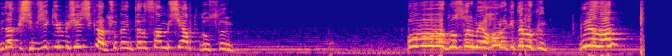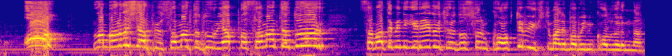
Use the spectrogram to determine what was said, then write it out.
Bir dakika şimşek gibi bir şey çıkardı. Çok enteresan bir şey yaptı dostlarım. Baba baba bak dostlarım ya harekete bakın. Bu ne lan? Oh! Lan bana da çarpıyor. Samantha dur yapma Samantha dur. Samantha beni geriye götürüyor dostlarım. Korktu büyük ihtimalle babanın kollarından.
